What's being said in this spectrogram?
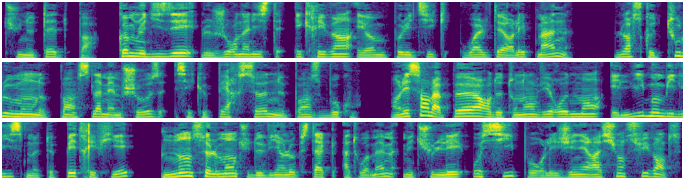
tu ne t'aides pas. Comme le disait le journaliste, écrivain et homme politique Walter Lippmann, lorsque tout le monde pense la même chose, c'est que personne ne pense beaucoup. En laissant la peur de ton environnement et l'immobilisme te pétrifier, non seulement tu deviens l'obstacle à toi-même, mais tu l'es aussi pour les générations suivantes.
